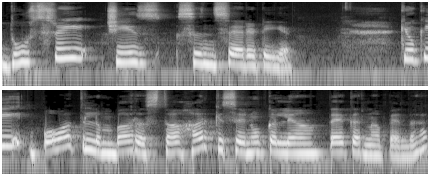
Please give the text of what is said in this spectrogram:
ਦੂਸਰੀ ਚੀਜ਼ ਸਿੰਸੈਰਿਟੀ ਹੈ। ਕਿਉਂਕਿ ਬਹੁਤ ਲੰਬਾ ਰਸਤਾ ਹਰ ਕਿਸੇ ਨੂੰ ਕੱਲਿਆਂ ਤੈਅ ਕਰਨਾ ਪੈਂਦਾ ਹੈ।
